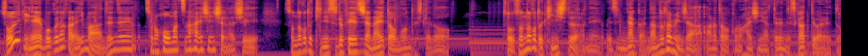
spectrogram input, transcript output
正直ね、僕だから今全然その放末の配信者だし、そんなこと気にするフェーズじゃないとは思うんですけど、そう、そんなこと気にしてたらね、別になんか何のためにじゃああなたはこの配信やってるんですかって言われると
